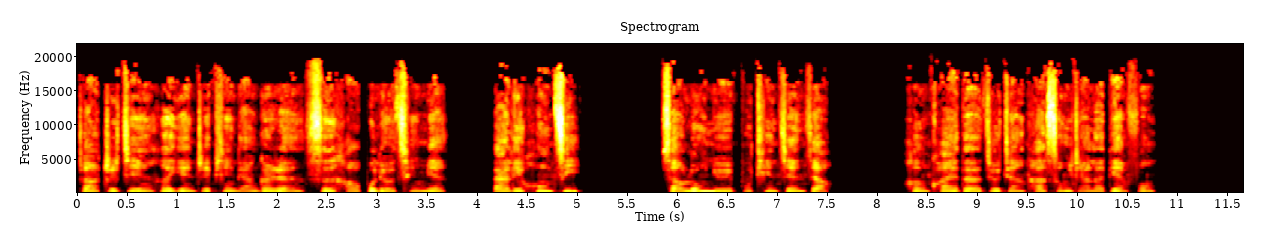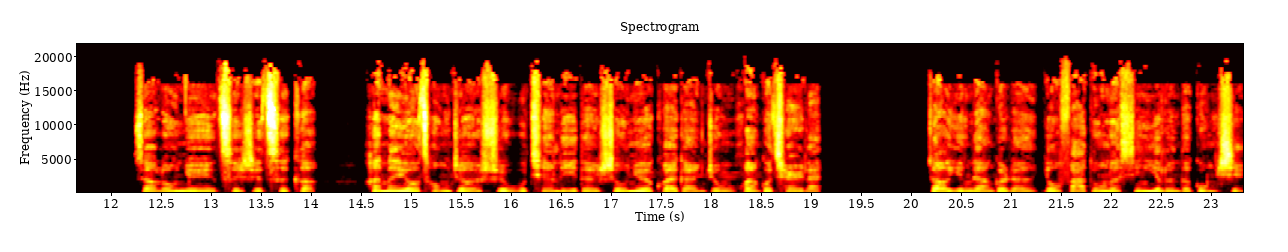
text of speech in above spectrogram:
赵志敬和严志平两个人丝毫不留情面，大力轰击。小龙女不停尖叫，很快的就将她送上了巅峰。小龙女此时此刻还没有从这史无前例的受虐快感中缓过气儿来，赵颖两个人又发动了新一轮的攻势。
